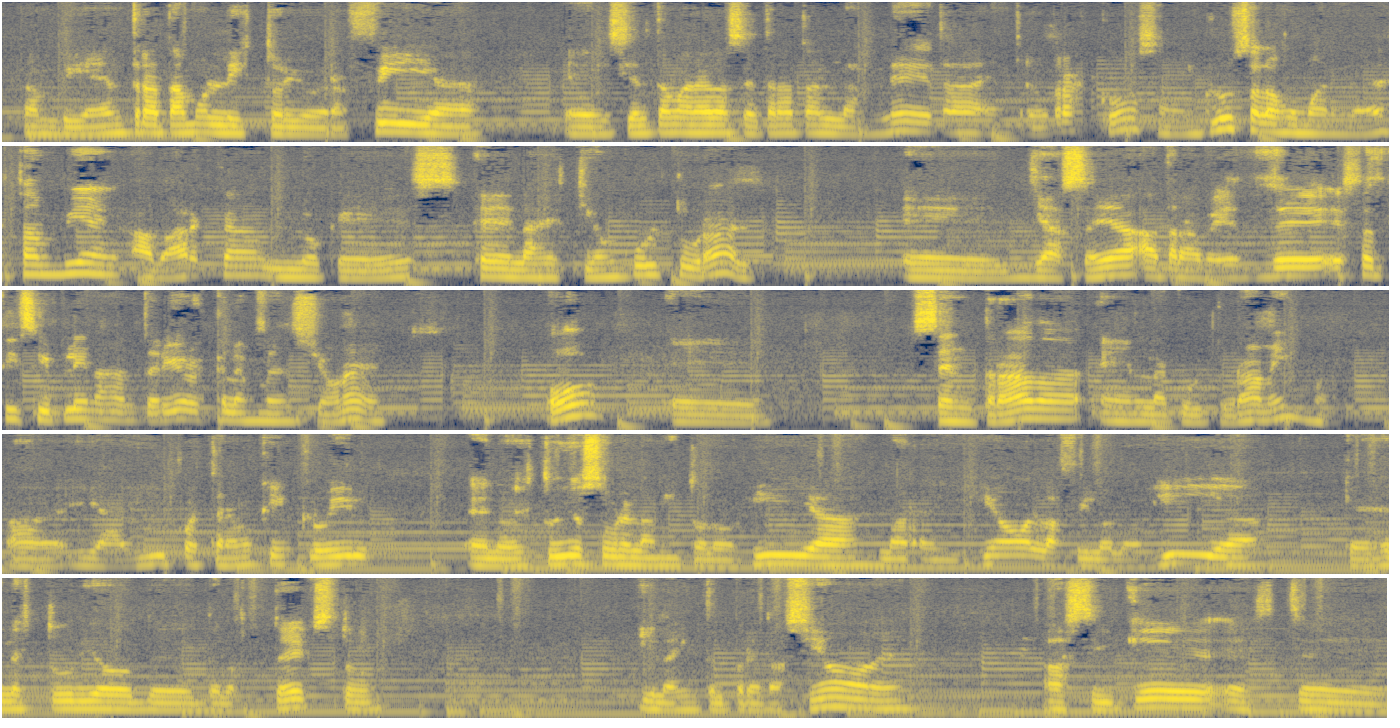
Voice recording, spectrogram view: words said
También tratamos la historiografía, en cierta manera se tratan las letras, entre otras cosas. Incluso las humanidades también abarcan lo que es eh, la gestión cultural, eh, ya sea a través de esas disciplinas anteriores que les mencioné, o centrada en la cultura misma. Ah, y ahí pues tenemos que incluir eh, los estudios sobre la mitología, la religión, la filología, que es el estudio de, los textos y las interpretaciones. Así que, este,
